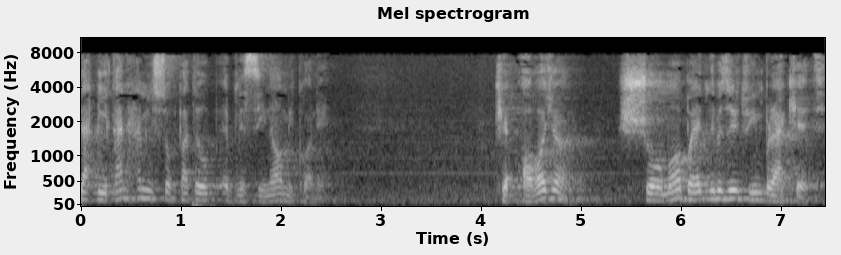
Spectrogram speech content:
دقیقا همین صحبت رو ابن سینا می‌کنه. که آقا جان شما باید نبذاری تو این برکت.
